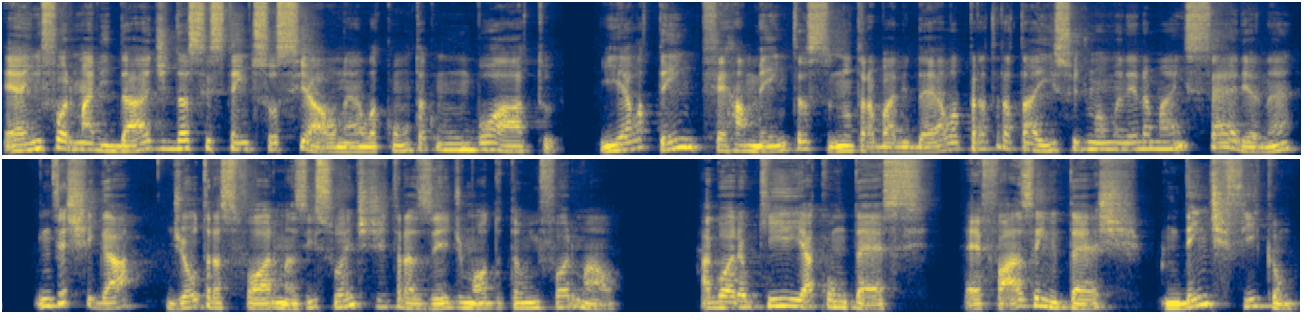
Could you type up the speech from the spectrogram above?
é a informalidade da assistente social, né? Ela conta como um boato. E ela tem ferramentas no trabalho dela para tratar isso de uma maneira mais séria, né? Investigar de outras formas isso antes de trazer de modo tão informal. Agora, o que acontece é fazem o teste, identificam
